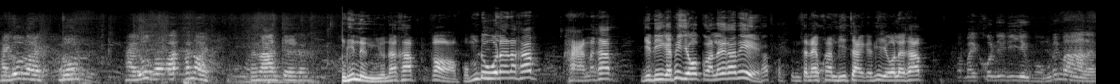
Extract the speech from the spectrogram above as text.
ถ่ายรูปเลยลุงถ่ายรูปกับออสเขาหน่อยนานๆเจอกันที่หนึ่งอยู่นะครับ ก็ผมดูแล้วนะครับ ผ่านนะครับ ยินดีกับพี่โยก่อนเลยครับพี่แสดงความดีใจกับพี่โยเลยครับ ทำไมคนดีๆอย่างผมไม่มาล่ะ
